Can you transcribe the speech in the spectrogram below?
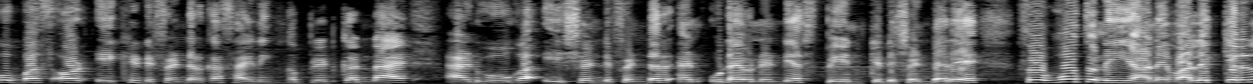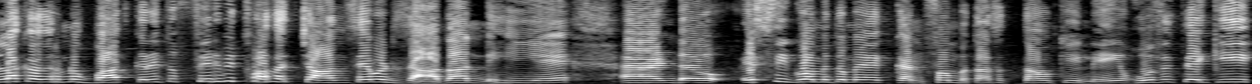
को बस और एक ही डिफेंडर का साइनिंग कंप्लीट करना है एंड वो होगा Asian defender and Odei Onaindia Spain के डिफेंडर है। सो so, वो तो नहीं आने वाले। केरला का अगर हम लोग बात करें तो फिर भी थोड़ा सा चांस है बट ज़्यादा नहीं है। एंड एफ़ सी गोवा में तो मैं कंफर्म बता सकता हूँ कि नहीं। हो सकता है कि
